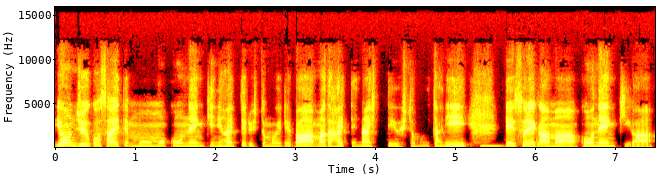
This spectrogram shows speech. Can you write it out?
45歳でももう更年期に入ってる人もいれば、まだ入ってないっていう人もいたり、で、それがまあ、更年期が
